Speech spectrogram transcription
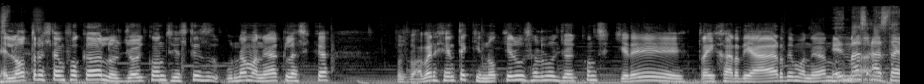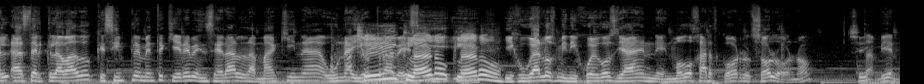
el otro está enfocado a los Joy-Cons y este es una manera clásica pues va a haber gente que no quiere usar los Joy-Cons si quiere tryhardear de manera normal. Es más, hasta el, hasta el clavado que simplemente quiere vencer a la máquina una y Sí, otra vez. claro, y, y- claro. Y, jugar los minijuegos ya en, en modo hardcore solo, ¿no? Sí. También.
